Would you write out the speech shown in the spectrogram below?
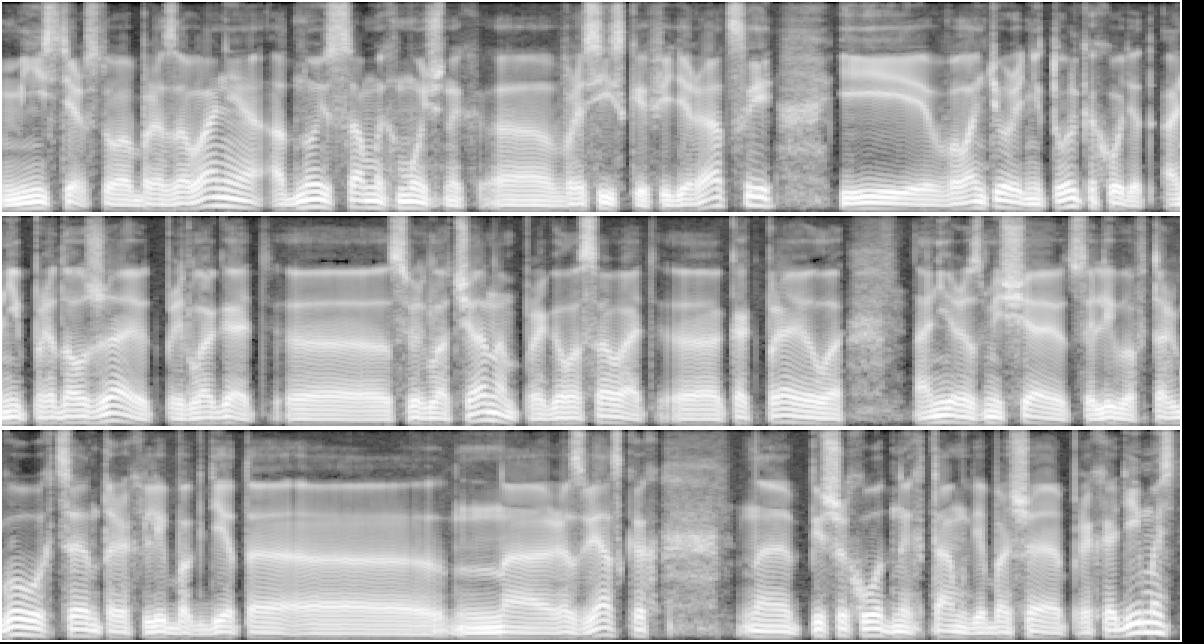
Министерство образования одно из самых мощных э, в Российской Федерации. И волонтеры не только ходят, они продолжают предлагать э, свердловчанам проголосовать. Как правило, они размещаются либо в торговых центрах, либо где-то на развязках пешеходных, там, где большая проходимость.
